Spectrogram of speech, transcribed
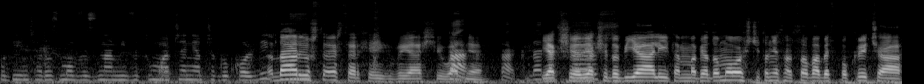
podjęcia rozmowy z nami, wytłumaczenia czegokolwiek. A I- Dariusz też Serhii ich wyjaśnił tak, ładnie. Tak, Dariusz Jak się, jak też. się dobijali, tam ma wiadomości, to nie są słowa bez pokrycia.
